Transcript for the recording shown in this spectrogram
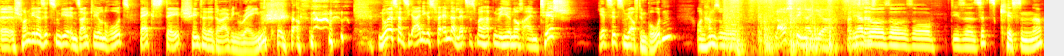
Äh, schon wieder sitzen wir in St. Leon Roth backstage hinter der Driving Range. Nur es hat sich einiges verändert. Letztes Mal hatten wir hier noch einen Tisch. Jetzt sitzen wir auf dem Boden und haben so Flauschdinger hier. Was Ja, ist das? so, so, so diese Sitzkissen, ne?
